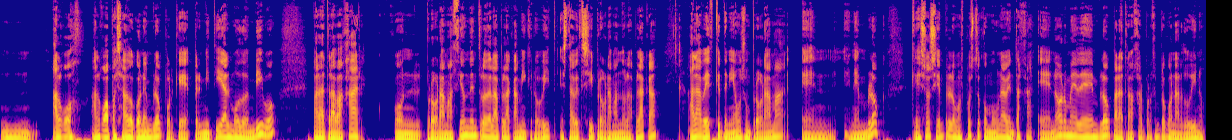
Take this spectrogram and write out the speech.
mm, algo, algo ha pasado con Emblock porque permitía el modo en vivo para trabajar con programación dentro de la placa Microbit, esta vez sí programando la placa, a la vez que teníamos un programa en, en Emblock, que eso siempre lo hemos puesto como una ventaja enorme de Emblock para trabajar, por ejemplo, con Arduino.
